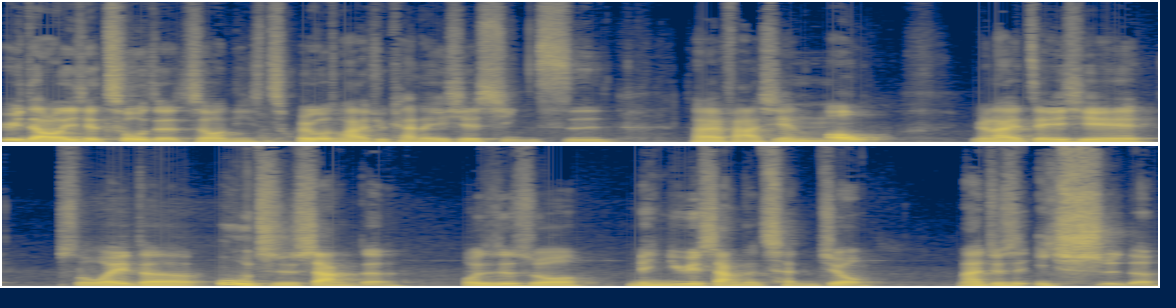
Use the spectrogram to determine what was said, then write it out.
遇到了一些挫折之后，你回过头来去看了一些醒思，才会发现哦，原来这一些所谓的物质上的，或者是说名誉上的成就，那就是一时的。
